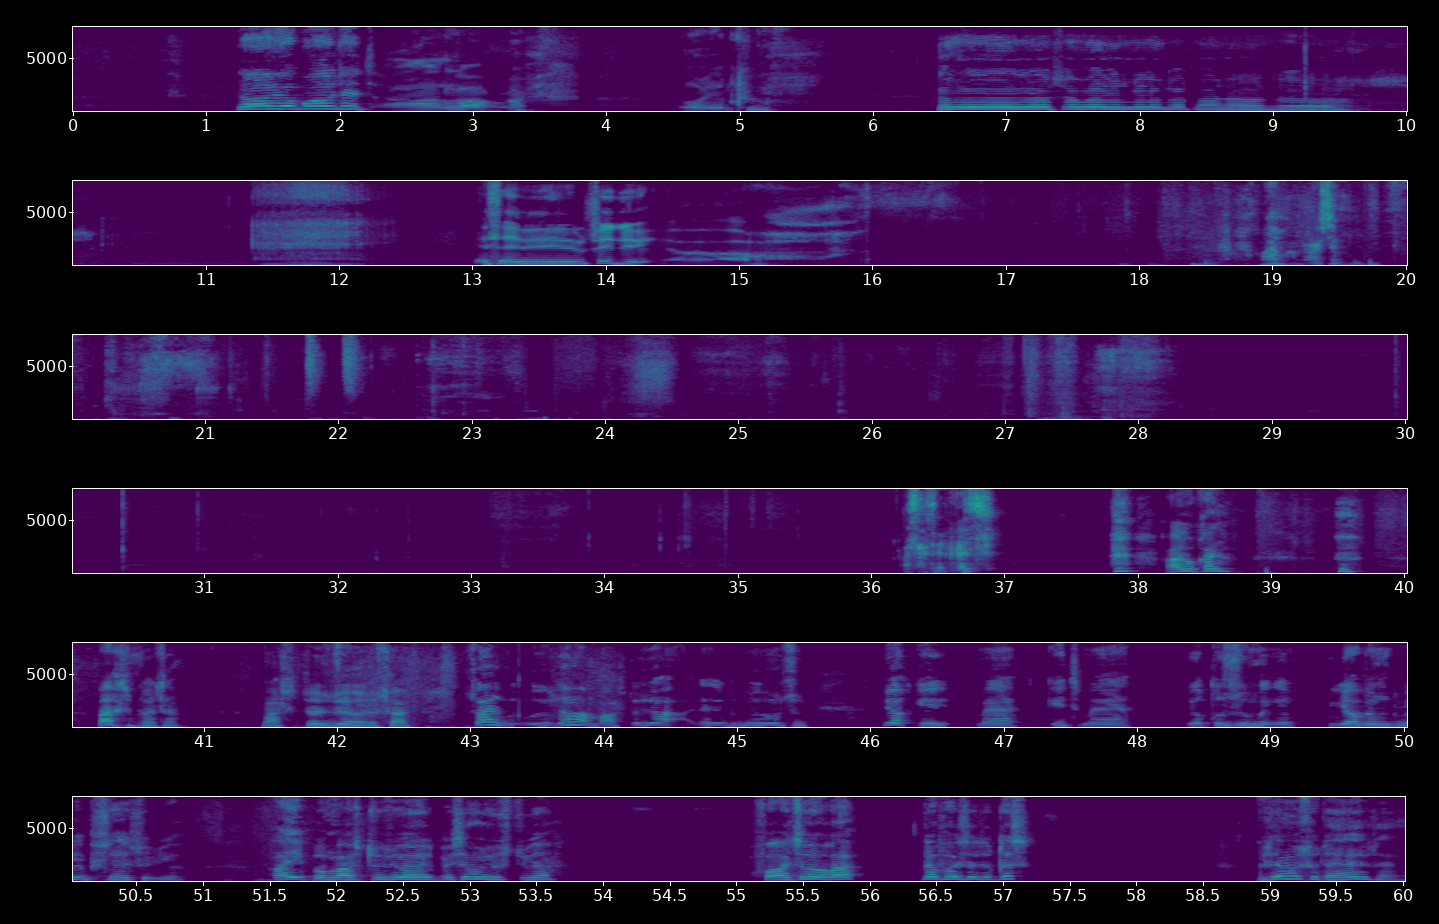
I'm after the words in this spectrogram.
Ne oluyor Muhammed? Allah Allah. Uyku. Sabahın benim kafam oldu. Seviyorum seni. Ah. Ay başım. Asal kız. Alo kan. Bak şimdi hocam. Mastercu şu an. Şu an uyuyamam mastercu. Ne biliyor musun? Yok gitme, gitme. Yok kuzum benim. Yavrum gibi bir şey söylüyor. Hayır bu mastercu bir şey mi düştü ya? Fazla mı var? Ne fazlası kız? Güzel mi söyledin?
